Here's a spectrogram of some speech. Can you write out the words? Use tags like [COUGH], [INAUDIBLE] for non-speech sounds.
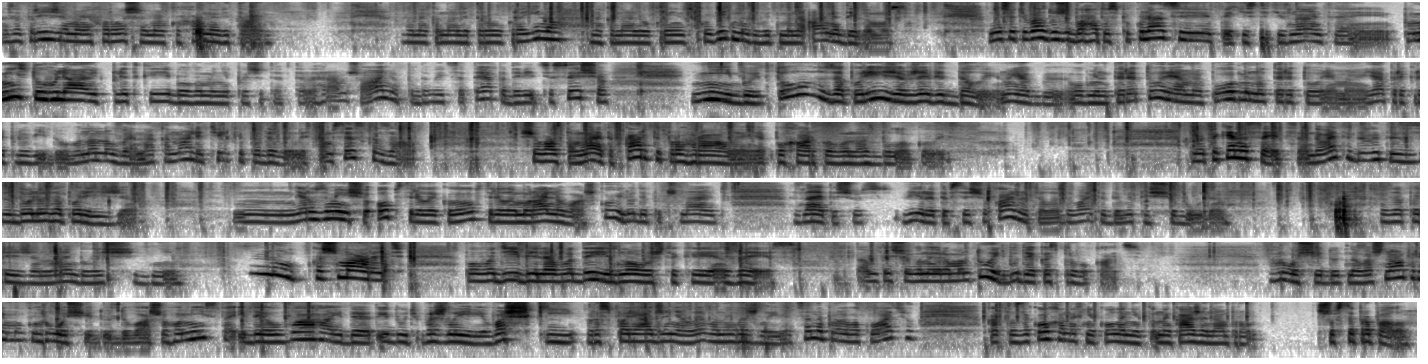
Запоріжжя, моє хороше, моє кохане, вітаю. Ви на каналі Таро Україна, на каналі Української відьми. Звуть мене Аня, дивимось. Значить, у вас дуже багато спекуляцій, якісь такі, знаєте, по місту гуляють плітки, бо ви мені пишете в Телеграм, що Аню, подивіться те, подивіться все, що нібито Запоріжжя вже віддали. Ну, якби обмін територіями, по обміну територіями. Я прикріплю відео. Воно нове на каналі, тільки подивились. Там все сказало. Що вас там, знаєте, в карти програли, як по Харкову у нас було колись. І от таке несеться. Давайте дивитись долю Запоріжжя. Я розумію, що обстріли, коли обстріли морально важко, і люди починають, знаєте, щось вірити все, що кажуть, але давайте дивитися, що буде. Запоріжжя найближчі дні. Ну, кошмарить по воді біля води і знову ж таки ЗС. Там те, що вони ремонтують, буде якась провокація. Гроші йдуть на ваш напрямок, гроші йдуть до вашого міста, іде увага, іде, йдуть важливі, важкі розпорядження, але вони важливі. Це не про евакуацію. Карта закоханих ніколи ні- не каже нам про що все пропало.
